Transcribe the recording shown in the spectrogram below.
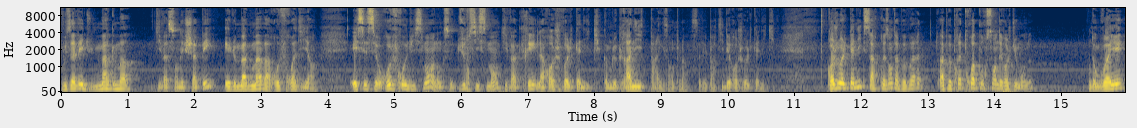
vous avez du magma qui va s'en échapper et le magma va refroidir. Et c'est ce refroidissement, donc ce durcissement, qui va créer la roche volcanique, comme le granit par exemple. Ça fait partie des roches volcaniques. Roche volcanique, ça représente à peu près, à peu près 3% des roches du monde. Donc vous voyez,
